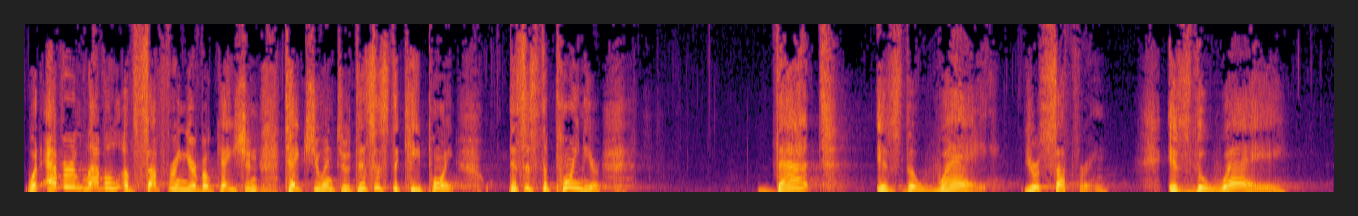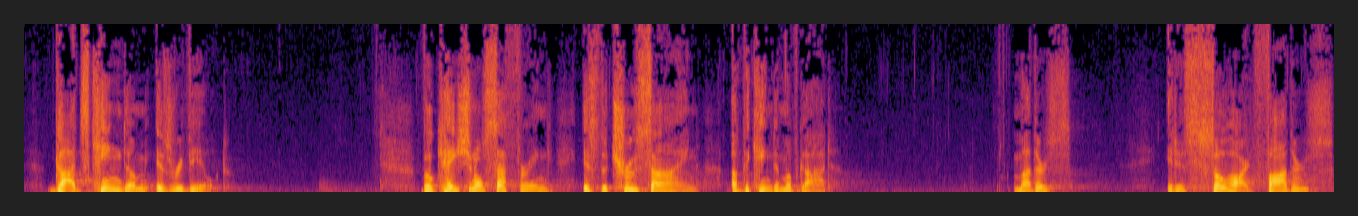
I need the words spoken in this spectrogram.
Whatever level of suffering your vocation takes you into, this is the key point. This is the point here. That is the way your suffering is the way God's kingdom is revealed. Vocational suffering is the true sign of the kingdom of God. Mothers, it is so hard. Fathers,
